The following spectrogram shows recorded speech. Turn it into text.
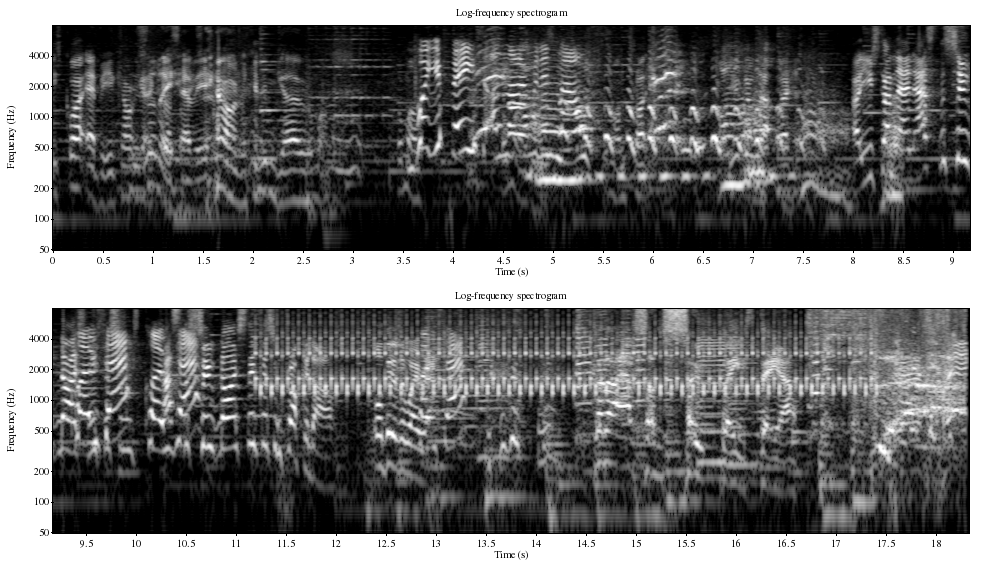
He's quite heavy. He can't get Isn't he across. heavy? Oh, look at him go. Come on. Come on. Put your face in line with his mouth. Come on, try. You go that way. Uh, you stand there and ask the soup nicely for Closer, some. closer. Ask the soup nicely for some crocodile. Or the other way round. Closer. Could I have some soup, please, dear?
